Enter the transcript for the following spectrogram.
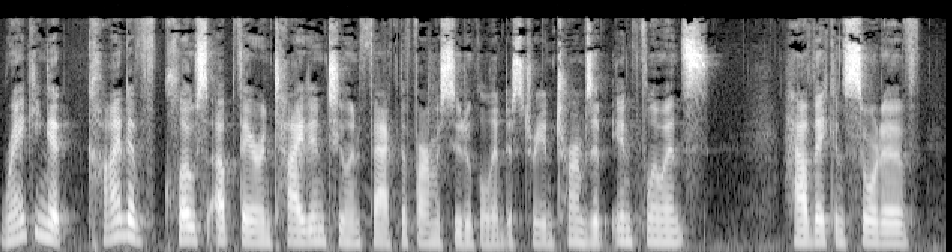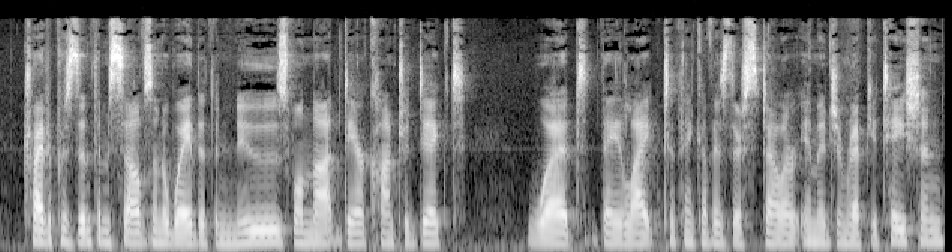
ranking it kind of close up there and tied into, in fact, the pharmaceutical industry in terms of influence, how they can sort of try to present themselves in a way that the news will not dare contradict what they like to think of as their stellar image and reputation.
